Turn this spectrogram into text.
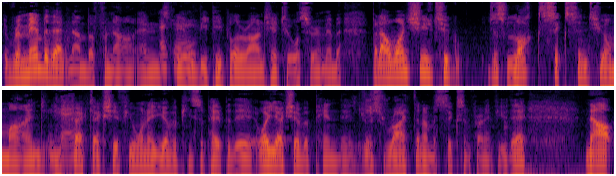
remember that number for now, and Okay. there will be people around here to also remember. But I want you to just lock six into your mind. In fact, actually, if you want to, you have a piece of paper there, or you actually have a pen there. Just write the number six in front of you there. Now.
